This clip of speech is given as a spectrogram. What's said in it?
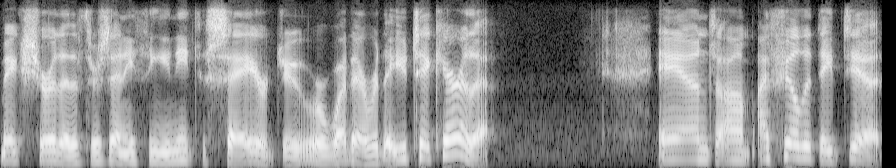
Make sure that if there's anything you need to say or do or whatever, that you take care of that. And um, I feel that they did.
